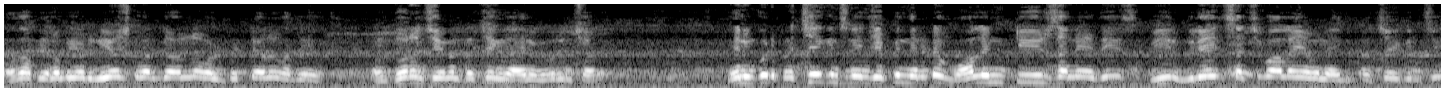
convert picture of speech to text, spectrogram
దాదాపు ఎనభై ఏడు నియోజకవర్గాల్లో వాళ్ళు పెట్టారు. అది వాళ్ళు దూరం చేయమని ప్రత్యేకంగా ఆయన వివరించారు. నేను ఇంకోటి ప్రత్యేకించి నేను చెప్పింది ఏంటంటే వాలంటీర్స్ అనేది విలేజ్ సచివాలయం అనేది ప్రత్యేకించి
